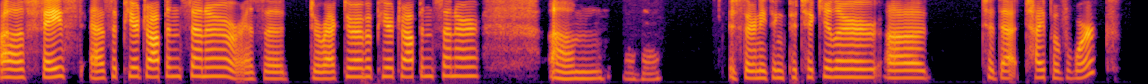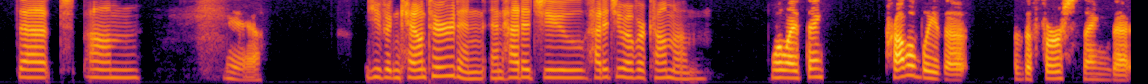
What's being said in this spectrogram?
uh, faced as a peer drop-in center or as a director of a peer drop-in center? Um, mm-hmm. Is there anything particular uh, to that type of work that um, yeah you've encountered, and and how did you how did you overcome them? Well, I think probably the the first thing that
